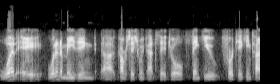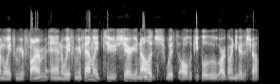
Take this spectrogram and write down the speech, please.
what a what an amazing uh, conversation we've had today, Joel. Thank you for taking time away from your farm and away from your family to share your knowledge with all the people who are going to hear the show.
